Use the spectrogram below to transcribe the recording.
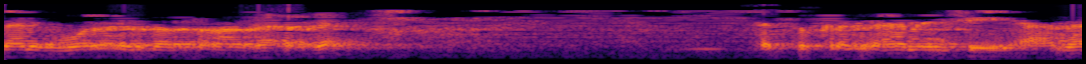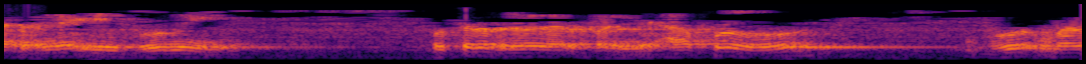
దానికి మూలం తత్వం ఆధారంగా శుక్రగ్రహం నుంచి ఆధారంగా ఈ భూమి ఉత్తర ధ్రువం ఏర్పడింది. అప్పుడు మన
